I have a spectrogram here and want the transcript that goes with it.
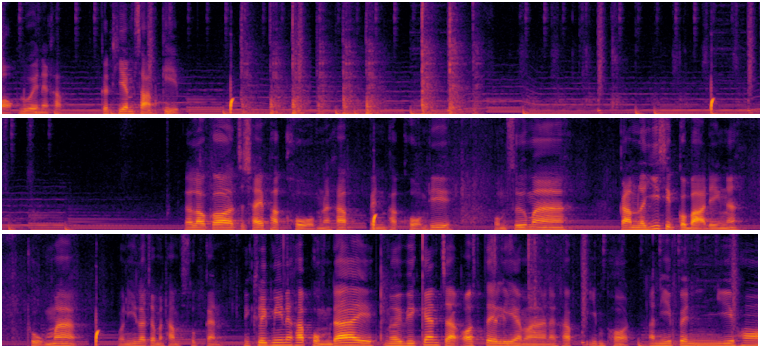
ออกด้วยนะครับ กระเทียม 3กีบแล้วเราก็จะใช้ผักโขมนะครับ เป็นผักโขมที่ผมซื้อมากรัมละ 20 กว่าบาทเองนะ ถูกมาก วันนี้เราจะมาทำซุปกัน ในคลิปนี้นะครับผมได้เนยวีแกนจากออสเตรเลียมานะครับ Import อันนี้เป็นยี่ห้อ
